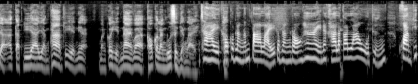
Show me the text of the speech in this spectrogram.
จากอากับกิริยาอย่างภาพที่เห็นเนี่ย มันก็เห็นได้ว่าเขากำลังรู้สึกอย่างไร ใช่เขากำลังน้ำตาไหลกำลังร้องไห้นะคะ แล้วก็เล่าถึงความคิด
